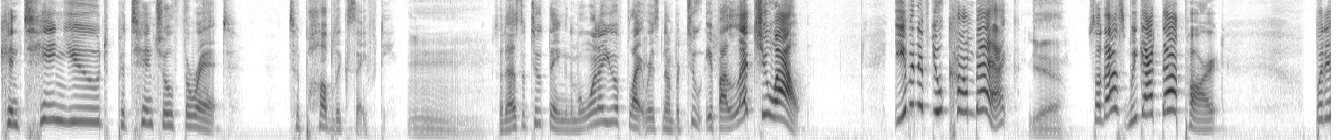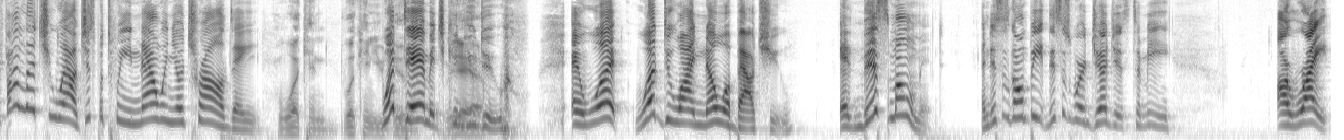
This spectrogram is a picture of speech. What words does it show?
continued potential threat to public safety. Mm. So that's the two things. Number one, are you a flight risk? Number two, if I let you out, even if you come back, Yeah. so that's we got that part. But if I let you out just between now and your trial date, What can what can you what do? damage can you do? And what what do I know about you at this moment? And this is gonna be this is where judges to me are right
